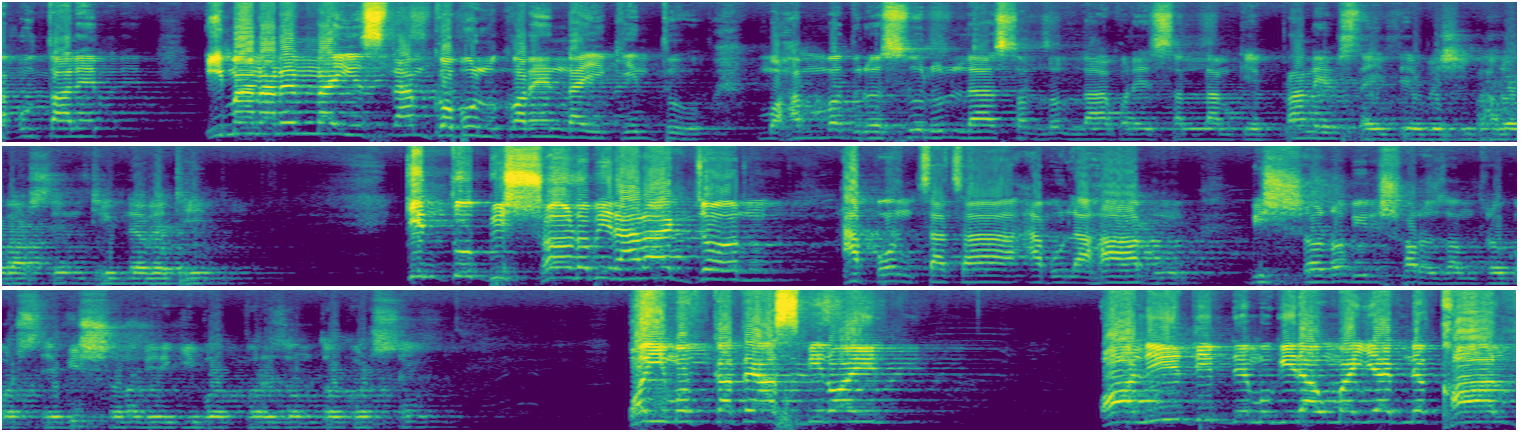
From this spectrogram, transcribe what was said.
আবু তালেব ইমান আনেন নাই, ইসলাম কবুল করেন নাই, কিন্তু মোহাম্মদ রসুল্লাহ সাল্লাহ সাল্লামকে প্রাণের চাইতে বেশি ভালোবাসেন ঠিক নেবে ঠিক কিন্তু বিশ্ব নবীর আর একজন আপন চাচা আবুল আহাব বিশ্ব নবীর ষড়যন্ত্র করছে, বিশ্ব নবীর গিবত পর্যন্ত করছে। ওই মক্কাতে আসবি নয় Walid ibn Mughira Umayya ibn Khalaf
